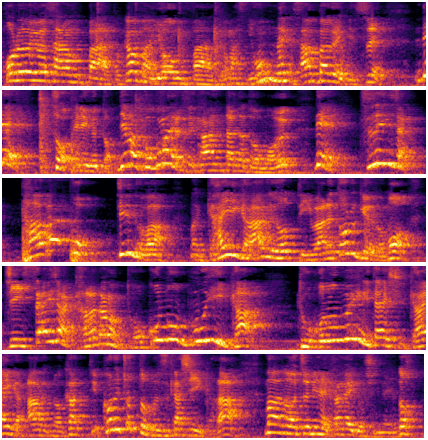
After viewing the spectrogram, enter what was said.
ほろ酔いは3パーとかまあ4パーとかまあ4なんか3パーぐらいですでそう very good でまあここまでは普通簡単だと思う。で続いてじゃタバコっていうのは、まあ、害があるよって言われとるけれども、実際じゃあ体のどこの部位が、どこの部位に対して害があるのかっていう、これちょっと難しいから、まあ、あの、ちょっとみんなで考えてほしいんだけど、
